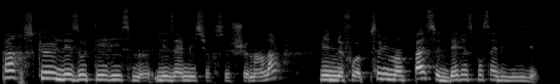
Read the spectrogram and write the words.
parce que l'ésotérisme les a mis sur ce chemin-là, mais il ne faut absolument pas se déresponsabiliser.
